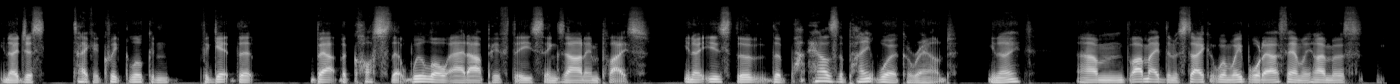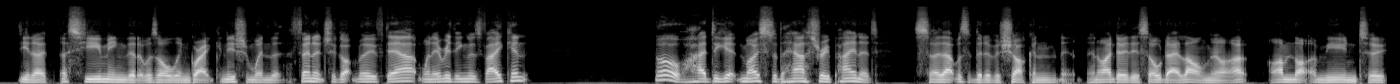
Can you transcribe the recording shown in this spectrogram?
you know, just take a quick look and forget that about the costs that will all add up if these things aren't in place you know, is the the how's the paint work around? You know, um, I made the mistake when we bought our family home of, you know, assuming that it was all in great condition when the furniture got moved out, when everything was vacant. Oh, I had to get most of the house repainted. So that was a bit of a shock. And and I do this all day long. You know, I, I'm not immune to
